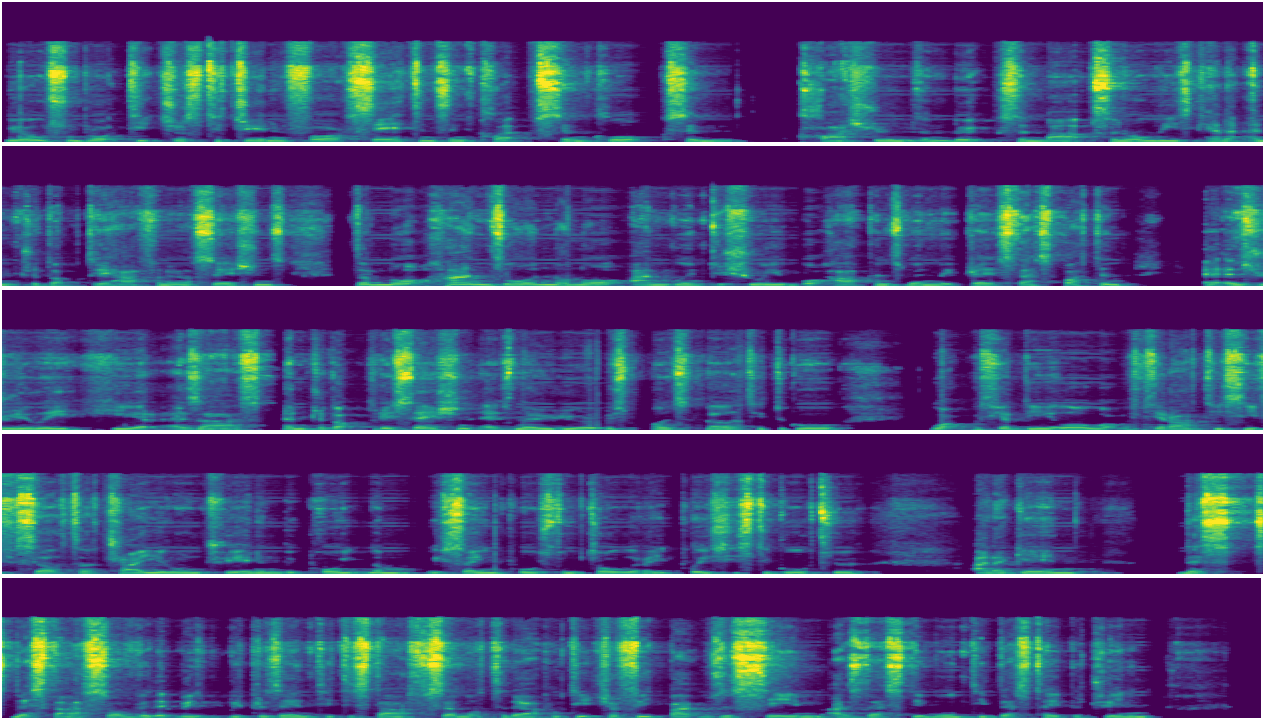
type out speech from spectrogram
We also brought teachers to training for settings and clips and clocks and classrooms and books and maps and all these kind of introductory half an hour sessions. They're not hands-on, they're not, I'm going to show you what happens when we press this button. It is really here as an introductory session. It's now your responsibility to go work with your dealer, work with your RTC facilitator, try your own training. We point them, we signpost them to all the right places to go to. And again, this the staff survey that we, we presented to staff, similar to the Apple teacher feedback, was the same as this. They wanted this type of training.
